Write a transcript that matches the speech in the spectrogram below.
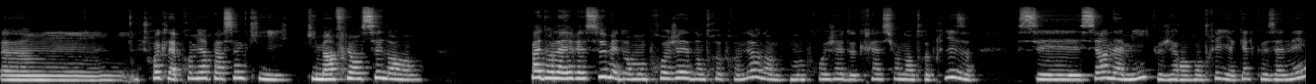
je crois que la première personne qui, qui m'a influencé dans, pas dans la RSE, mais dans mon projet d'entrepreneur, dans mon projet de création d'entreprise. C'est un ami que j'ai rencontré il y a quelques années.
